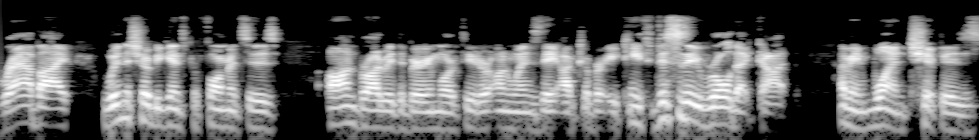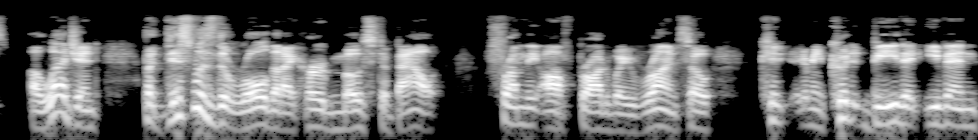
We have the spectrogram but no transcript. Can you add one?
Rabbi when the show begins performances on Broadway at the Barrymore Theater on Wednesday, October 18th. This is a role that got, I mean, one, Chip is a legend, but this was the role that I heard most about from the off Broadway run. So, could, I mean, could it be that even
